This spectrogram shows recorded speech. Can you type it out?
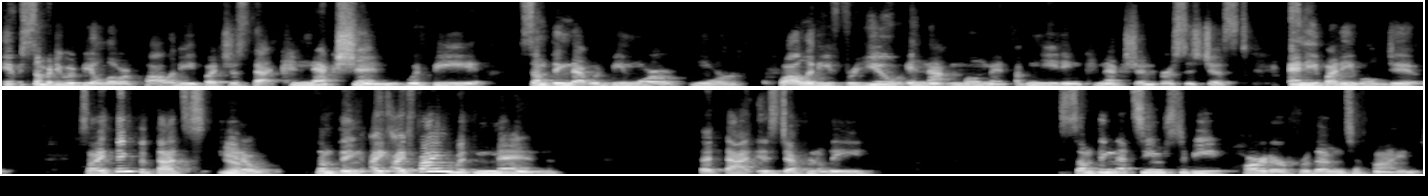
it, somebody would be a lower quality but just that connection would be something that would be more more quality for you in that moment of needing connection versus just anybody will do. So I think that that's, yeah. you know, something I, I find with men that that is definitely something that seems to be harder for them to find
